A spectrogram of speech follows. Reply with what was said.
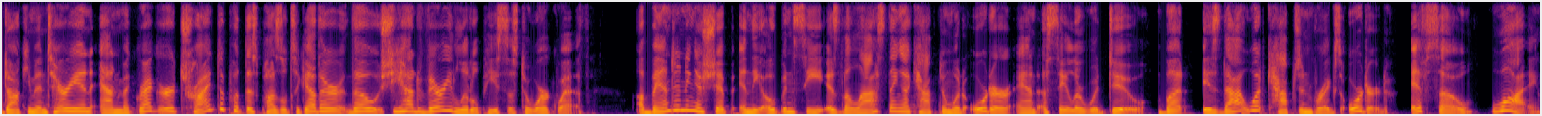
Documentarian Anne MacGregor tried to put this puzzle together, though she had very little pieces to work with. Abandoning a ship in the open sea is the last thing a captain would order and a sailor would do, but is that what Captain Briggs ordered? If so, why?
